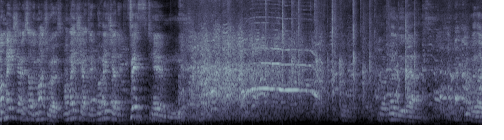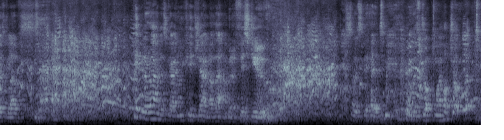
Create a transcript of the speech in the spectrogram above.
My mate shouted something much worse. My mate shouted, my mate shouted, fist him. well, don't do that. Not with those gloves. People around us going, you keep shouting like that, I'm going to fist you. so scared. I almost dropped my hot chocolate.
